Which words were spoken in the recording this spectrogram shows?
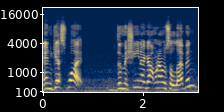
And guess what? The machine I got when I was 11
